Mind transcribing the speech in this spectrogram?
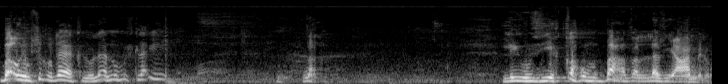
بقوا يمسكوا ده ياكلوا لأنه مش لاقيين ليذيقهم بعض الذي عملوا.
